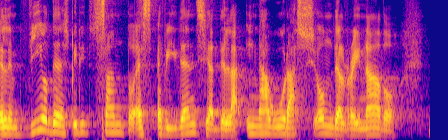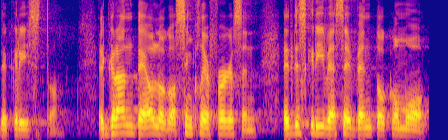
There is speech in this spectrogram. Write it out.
El envío del Espíritu Santo es evidencia de la inauguración del reinado de Cristo. El gran teólogo Sinclair Ferguson, él describe ese evento como,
